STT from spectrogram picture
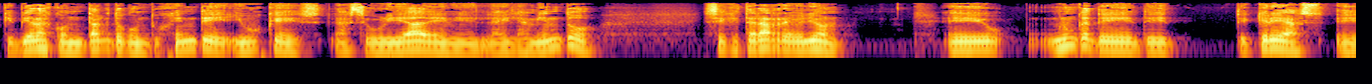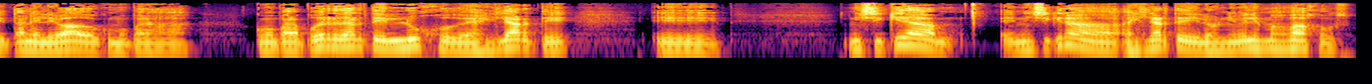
que pierdas contacto con tu gente y busques la seguridad en el aislamiento, se gestará rebelión. Eh, nunca te, creas eh, tan elevado como para, como para poder darte el lujo de aislarte, ni siquiera, ni siquiera aislarte de los niveles más bajos,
